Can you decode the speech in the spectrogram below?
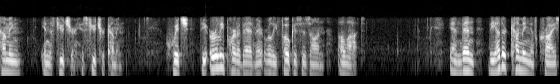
coming in the future, his future coming, which the early part of Advent really focuses on a lot. And then the other coming of Christ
